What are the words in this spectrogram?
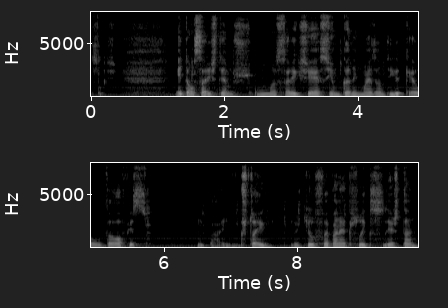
se lixe. Então, séries temos uma série que já é assim um bocadinho mais antiga, que é o The Office. Pá, gostei. Aquilo foi para a Netflix este ano.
